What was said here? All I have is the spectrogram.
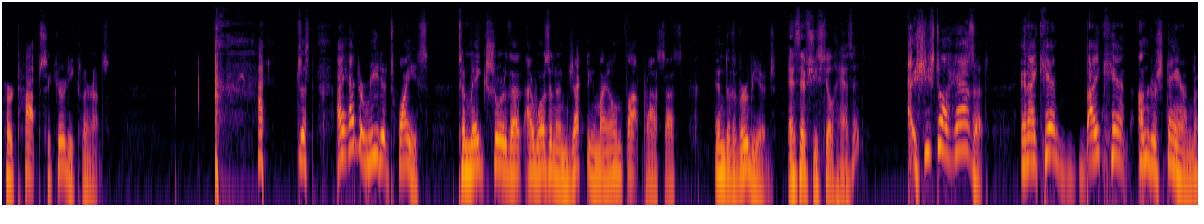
her top security clearance. Just, I had to read it twice to make sure that I wasn't injecting my own thought process into the verbiage. As if she still has it? Uh, she still has it and i can't i can't understand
